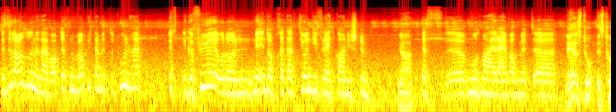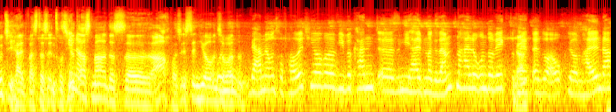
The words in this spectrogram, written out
das ist auch so eine Sache, ob das nun wirklich damit zu tun hat, ist ein Gefühl oder eine Interpretation, die vielleicht gar nicht stimmt. ja. Das äh, muss man halt einfach mit. Äh, Nee, es, tu, es tut sich halt was. Das interessiert Genau. erstmal. Das, äh, ach, was ist denn hier und, so weiter. und wir haben ja unsere Faultiere, wie bekannt, äh, sind die halt in der gesamten Halle unterwegs. Das Ja. heißt also auch hier im Hallendach.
